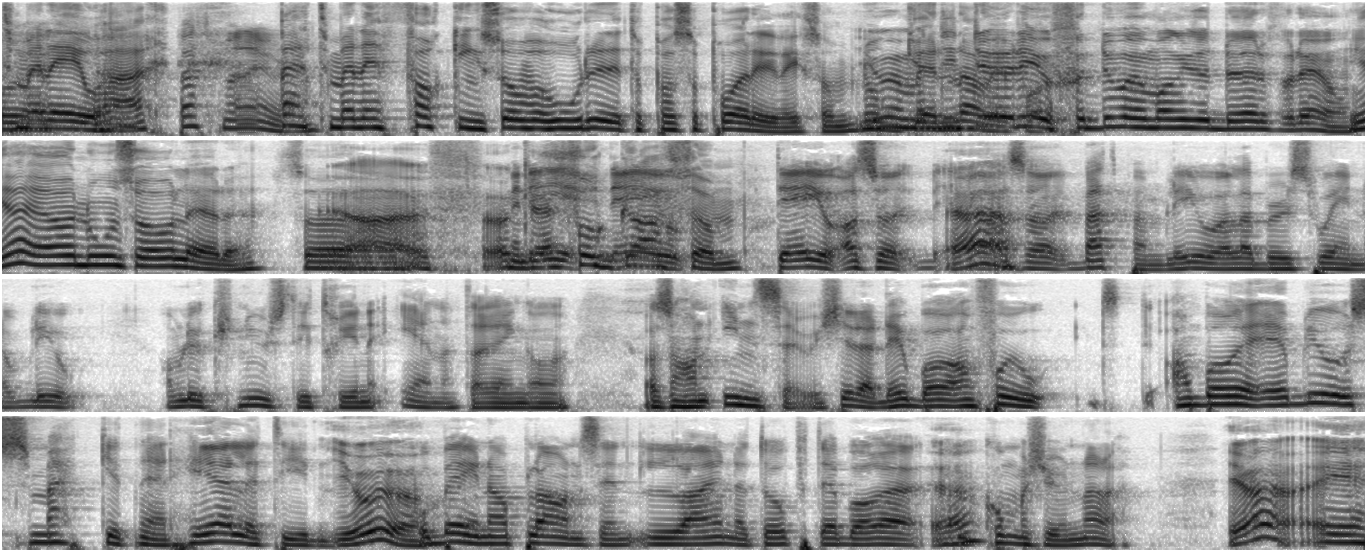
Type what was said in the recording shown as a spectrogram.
Batman er jo her. Batman er jo. Batman er fuckings over hodet ditt og passer på deg, liksom. Nå jo, men de døde jo, for det var jo mange som døde for det, jo. Ja, ja, noen som overlevde. Så Ja, okay. Men det, er- For det er jo- Det er jo, altså, Ja. altså Batman blir jo, eller Bruce Wayne, og blir jo, han blir jo knust i trynet én etter en gang. Altså Han innser jo ikke det. det er jo bare, Han får jo Han bare blir jo smekket ned hele tiden. Jo, jo. Og Bane har planen sin linet opp. Det er bare, Ja. Han kommer ikke unna det. Ja, jeg,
